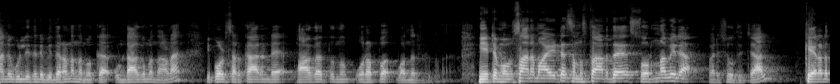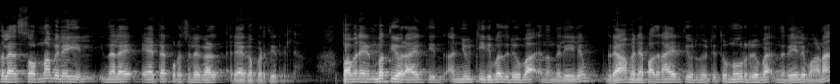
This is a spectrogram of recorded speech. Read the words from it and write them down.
ആനുകൂല്യത്തിന്റെ വിതരണം നമുക്ക് ഉണ്ടാകുമെന്നാണ് ഇപ്പോൾ സർക്കാരിന്റെ ഭാഗത്തുനിന്നും ഉറപ്പ് വന്നിട്ടുള്ളത്. ഏറ്റവും അവസാനമായിട്ട് സംസ്ഥാനത്തെ സ്വർണവില പരിശോധിച്ചാൽ കേരളത്തിലെ സ്വർണവിലയിൽ ഇന്നലെ ഏറ്റക്കുറച്ചിലുകൾ രേഖപ്പെടുത്തിയിട്ടില്ല. പവന് എൺപത്തി ഒരായിരത്തി അഞ്ഞൂറ്റി ഇരുപത് രൂപ എന്ന നിലയിലും ഗ്രാമിന് പതിനായിരത്തി ഒരുന്നൂറ്റി തൊണ്ണൂറ് രൂപ എന്ന നിലയിലുമാണ്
